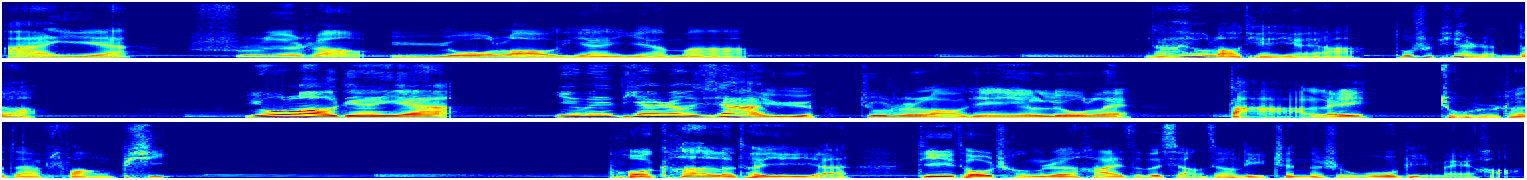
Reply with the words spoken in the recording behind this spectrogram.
阿姨，世界上有老天爷吗？”“哪有老天爷呀？都是骗人的。”“有老天爷，因为天上下雨就是老天爷流泪，打雷就是他在放屁。”我看了他一眼，低头承认孩子的想象力真的是无比美好。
